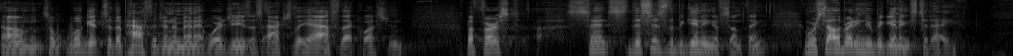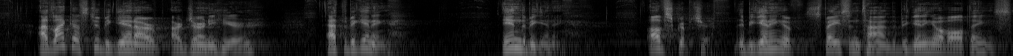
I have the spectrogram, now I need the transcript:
um, so we'll get to the passage in a minute where Jesus actually asked that question. But first, since this is the beginning of something, and we're celebrating new beginnings today. I'd like us to begin our, our journey here at the beginning, in the beginning of Scripture, the beginning of space and time, the beginning of all things.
